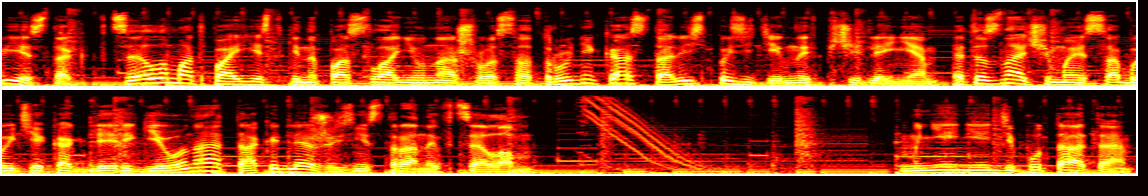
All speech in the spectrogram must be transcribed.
повесток. В целом от поездки на послание у нашего сотрудника остались позитивные впечатления. Это значимое событие как для региона, так и для жизни страны в целом. Мнение депутата.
